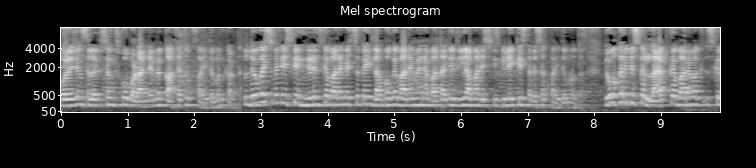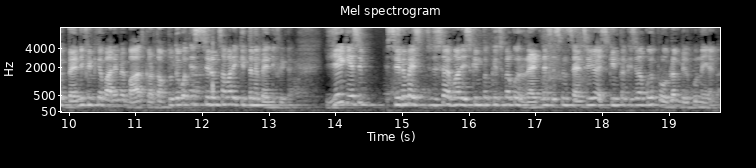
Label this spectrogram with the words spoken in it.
कोलेजन सिलेक्शन को बढ़ाने में काफ़ी तक फ़ायदेमंद करता है। तो देखो इसमें इसके इंग्रेडिएंट्स के बारे में, इसके कई लाभों के बारे में बता दिया तो ये हमारी स्किन के लिए किस तरह से फ़ायदेमंद होता है। देखो, अगर इसके लाभ के बारे में, इसके बेनिफिट के बारे में बात करता हूँ तो देखो इस सीरम से हमारे कितने बेनिफिट है। ये एक ऐसी सिर में जिससे हमारी स्किन पर किसी पर कोई रेडनेस स्किन सेंसिटिव या स्किन पर किसी पर कोई प्रॉब्लम बिल्कुल नहीं आएगा।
